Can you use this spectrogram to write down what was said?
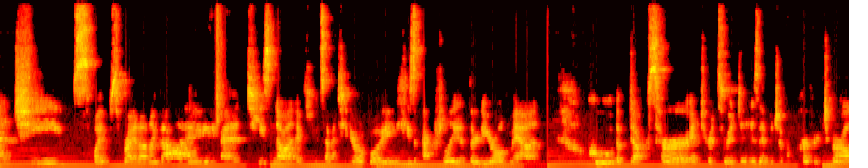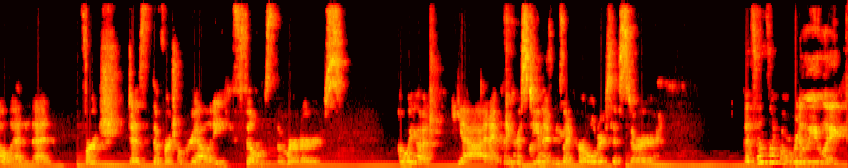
and she swipes right on a guy and he's not a cute 17 year old boy he's actually a 30 year old man who abducts her and turns her into his image of a perfect girl and then Virch does the virtual reality films the murders Oh my gosh. yeah and i play christina who's like her older sister That sounds like a really like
